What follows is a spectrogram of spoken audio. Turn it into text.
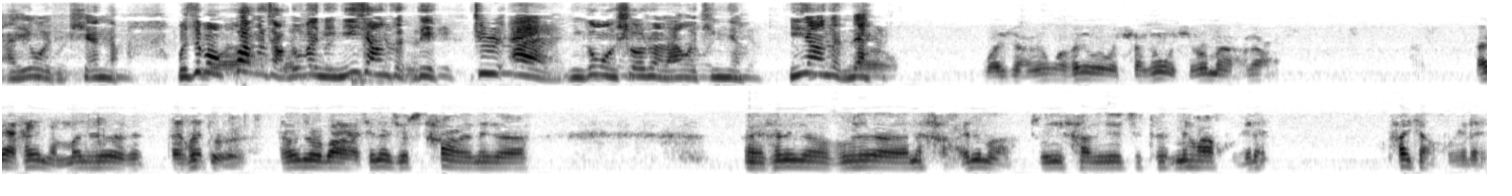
哎呦我的天哪！我这么换个角度问你，你想怎的？就是哎，你跟我说说来，我听听，你想怎的？我想跟我还有我想跟我媳妇买俺俩，俺俩还怎么是在块堆儿，在块堆儿吧？现在就是差那个，哎，他那个不是那孩子嘛，所以他那就他没法回来，他想回来。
